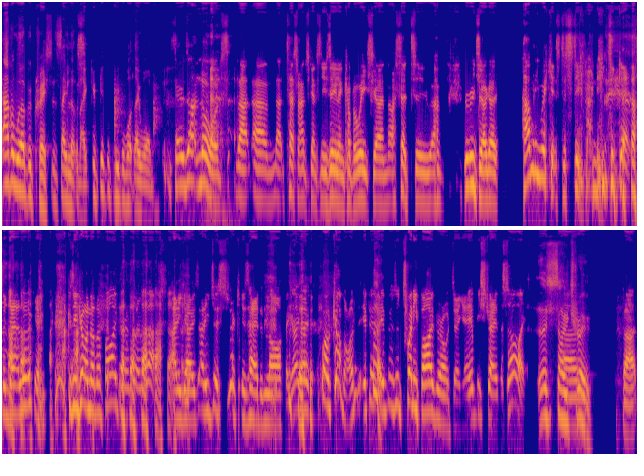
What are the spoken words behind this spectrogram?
Have a word with Chris and say, look, mate, give, give the people what they want. So was that Lords, that um, that test match against New Zealand a couple of weeks ago, and I said to um, Rooty, I go, how many wickets does Steve need to get to get a look at him? Because he got another five or something like that. And he goes, and he just shook his head and laughing. I go, well, come on. If it, if it was a 25 year old doing it, he'd be straight at the side. That's so um, true. But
